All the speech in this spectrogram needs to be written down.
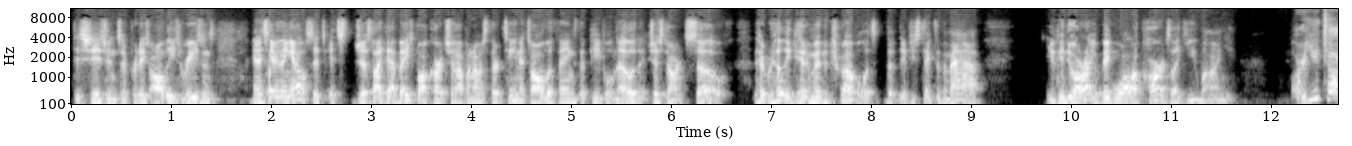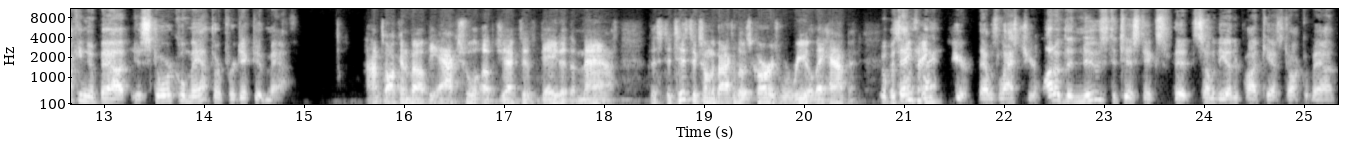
decisions and predictions, all these reasons. And it's everything else. It's, it's just like that baseball card shop when I was 13. It's all the things that people know that just aren't so that really get them into trouble. It's if you stick to the math, you can do all right. A big wall of cards like you behind you. Are you talking about historical math or predictive math? I'm talking about the actual objective data, the math. The statistics on the back of those cards were real; they happened. No, but that's last year. That was last year. A lot of the new statistics that some of the other podcasts talk about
